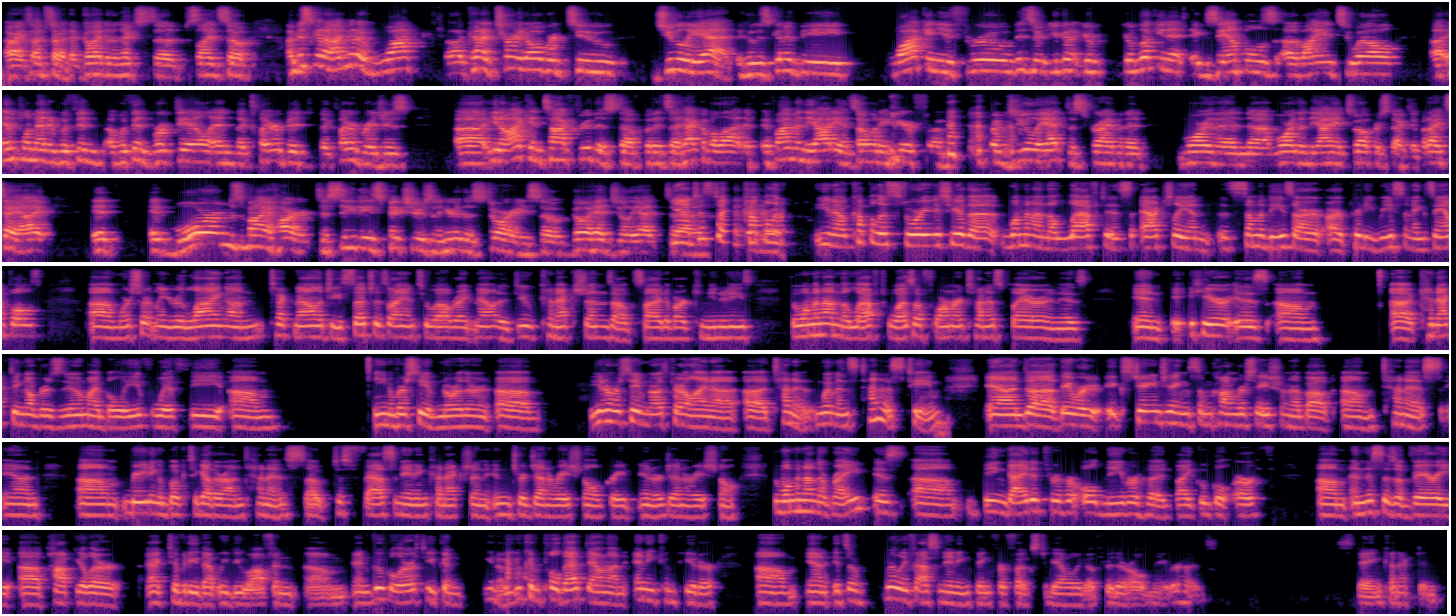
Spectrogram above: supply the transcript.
all right so i'm sorry go ahead to the next uh, slide so I'm just gonna I'm gonna walk uh, kind of turn it over to Juliet, who's gonna be walking you through. This are, you're gonna you're you're looking at examples of IN2L uh, implemented within uh, within Brookdale and the Clare the Clare bridges. Uh, you know, I can talk through this stuff, but it's a heck of a lot. If, if I'm in the audience, I want to hear from from Juliet describing it more than uh, more than the IN2L perspective. But I tell you, I it it warms my heart to see these pictures and hear the stories. So go ahead, Juliet. Yeah, uh, just a couple of you know, a couple of stories here. The woman on the left is actually, and some of these are are pretty recent examples. Um, we're certainly relying on technology such as IN2L right now to do connections outside of our communities. The woman on the left was a former tennis player and is in here is um, uh, connecting over Zoom, I believe, with the um, University of Northern uh, University of North Carolina uh, tennis women's tennis team, and uh, they were exchanging some conversation about um, tennis and um, reading a book together on tennis. So just fascinating connection, intergenerational, great intergenerational. The woman on the right is um, being guided through her old neighborhood by Google Earth. Um, and this is a very uh, popular activity that we do often. Um, and Google Earth, you can, you know, you can pull that down on any computer. Um, and it's a really fascinating thing for folks to be able to go through their old neighborhoods, staying connected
